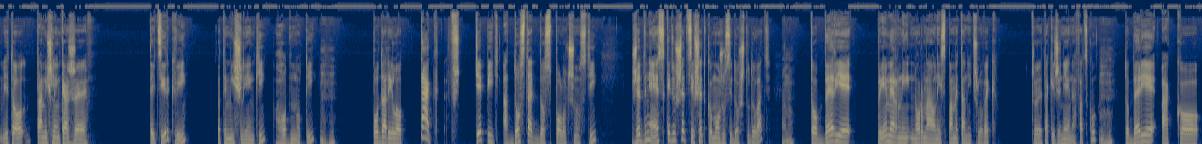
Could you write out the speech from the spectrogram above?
je to tá myšlienka, že tej cirkvi sa tie myšlienky, hodnoty uh-huh. podarilo tak vštepiť a dostať do spoločnosti, že dnes, keď už všetci všetko môžu si doštudovať, ano. to berie priemerný, normálny, spametaný človek, čo je taký, že nie je na facku, uh-huh. to berie ako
